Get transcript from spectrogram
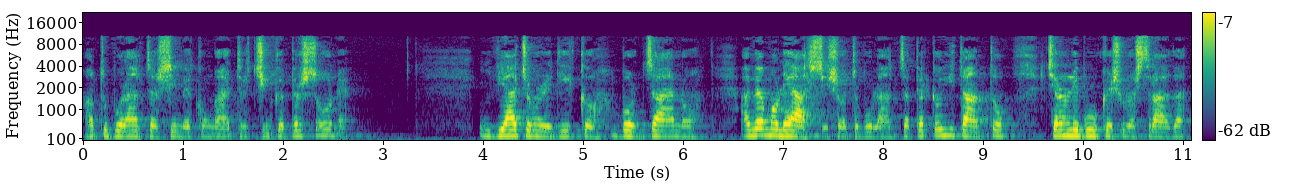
autobulanza assieme con altre 5 persone. Il viaggio, non le dico, Bolzano, avevamo le assi sull'autobulanza perché ogni tanto c'erano le buche sulla strada,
